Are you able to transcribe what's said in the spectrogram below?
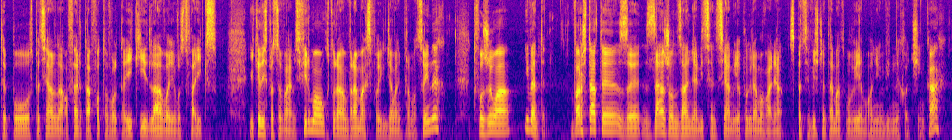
typu specjalna oferta fotowoltaiki dla województwa X. I kiedyś pracowałem z firmą, która w ramach swoich działań promocyjnych tworzyła eventy. Warsztaty z zarządzania licencjami oprogramowania. Specyficzny temat mówiłem o nim w innych odcinkach.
